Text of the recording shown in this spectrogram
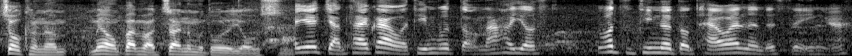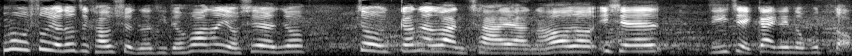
就可能没有办法占那么多的优势。因为讲太快我听不懂，然后有我只听得懂台湾人的声音啊。如果数学都只考选择题的话，那有些人就。就跟着乱猜啊，然后就一些理解概念都不懂。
